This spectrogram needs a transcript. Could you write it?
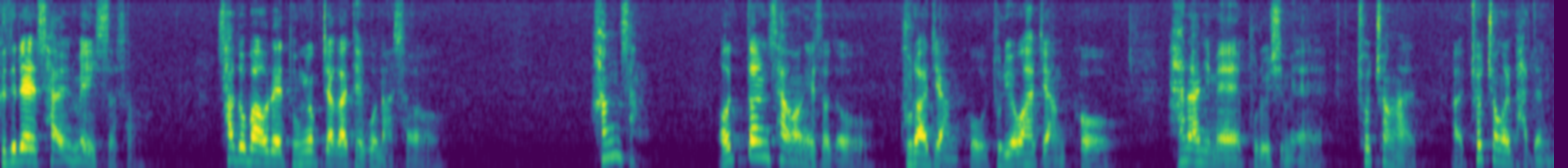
그들의 삶에 있어서 사도 바울의 동역자가 되고 나서 항상 어떤 상황에서도 굴하지 않고 두려워하지 않고 하나님의 부르심에 초청한 아, 초청을 받은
